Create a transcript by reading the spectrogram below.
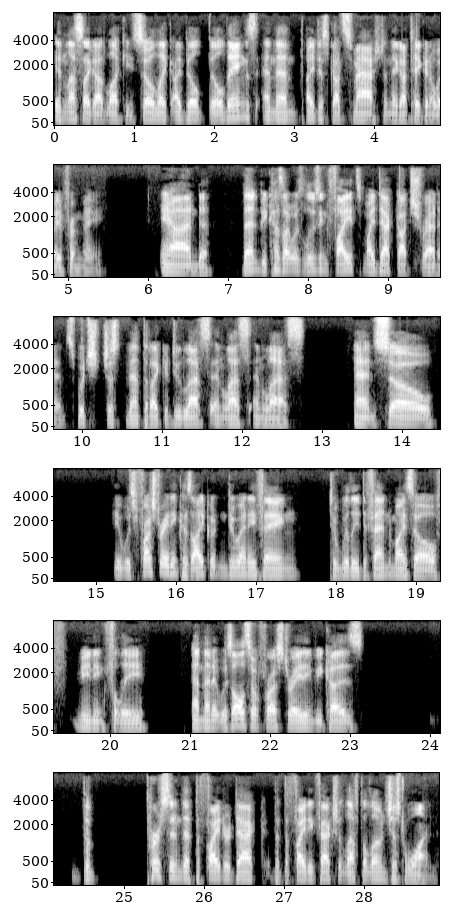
unless I got lucky. So like I built buildings and then I just got smashed and they got taken away from me. And then because I was losing fights, my deck got shredded, which just meant that I could do less and less and less. And so it was frustrating because I couldn't do anything to really defend myself meaningfully. And then it was also frustrating because the person that the fighter deck, that the fighting faction left alone just won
